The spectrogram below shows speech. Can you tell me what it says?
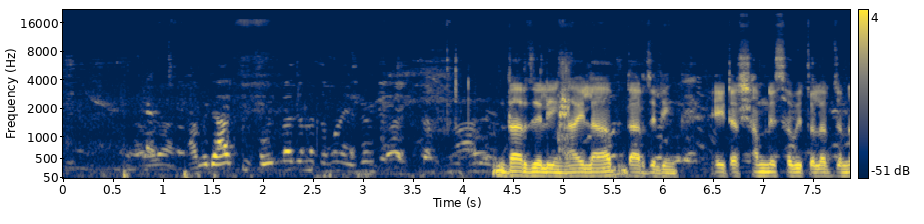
আমি ডাকছি ছবি তোলার জন্য তখন entrance দার্জিলিং আই লাভ দার্জিলিং এইটার সামনে ছবি তোলার জন্য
